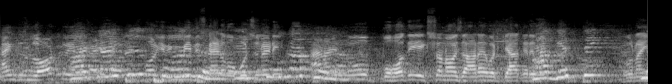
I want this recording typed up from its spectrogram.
thank you lot too for giving me this kind of opportunity and I know बहुत ही एक्स्ट्रा नॉइज़ आ रहा है बट क्या करें. होना ही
